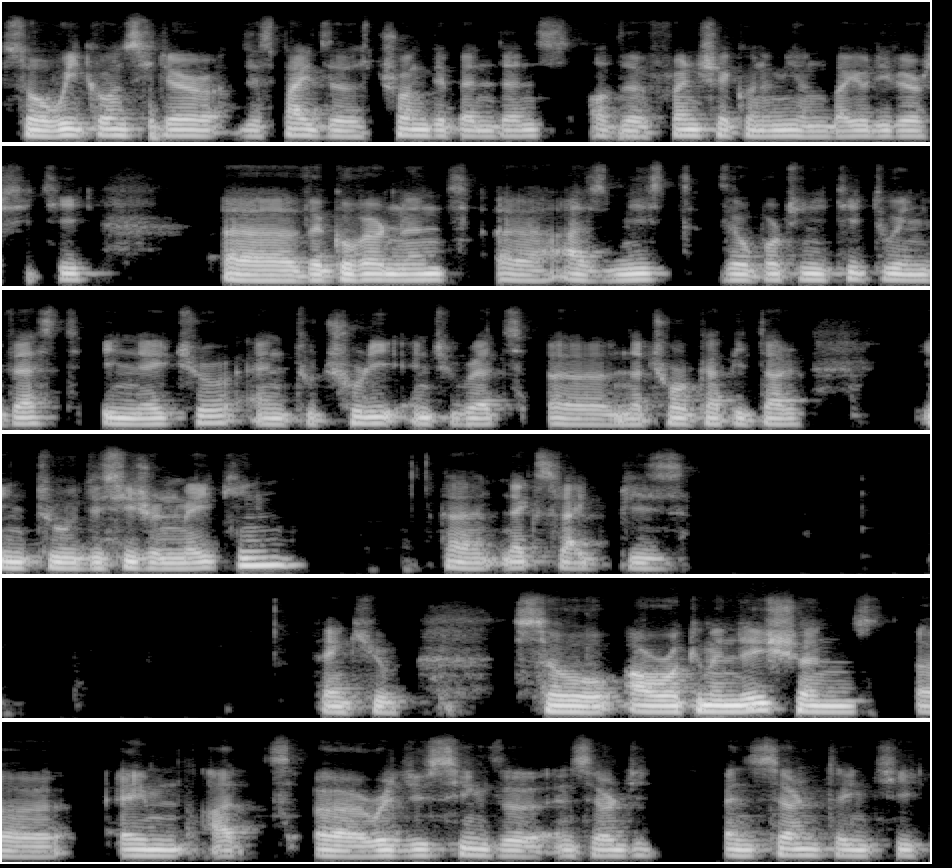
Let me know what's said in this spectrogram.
so we consider, despite the strong dependence of the French economy on biodiversity, uh, the government uh, has missed the opportunity to invest in nature and to truly integrate uh, natural capital into decision making. Uh, next slide, please. Thank you. So our recommendations uh, aim at uh, reducing the uncertainty, uncertainty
